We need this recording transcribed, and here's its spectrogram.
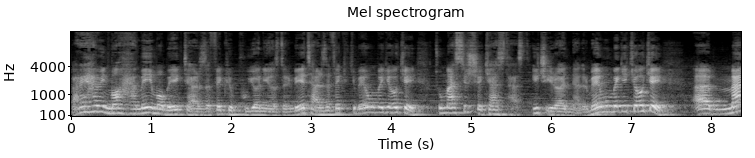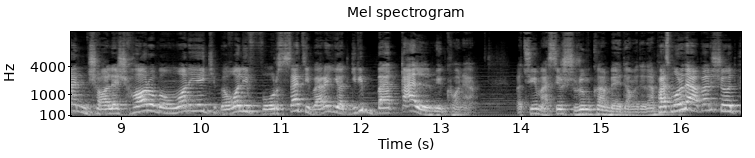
برای همین ما همه ما به یک طرز فکر پویا نیاز داریم. به یه طرز فکری که بهمون بگه OK تو مسیر شکست هست. هیچ ایرادی نداره. بهمون بگه که OK من چالش ها رو به عنوان یک به قولی فرصتی برای یادگیری بغل می‌کنم و توی مسیر شروع می‌کنم به ادامه دادن. پس مورد اول شد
